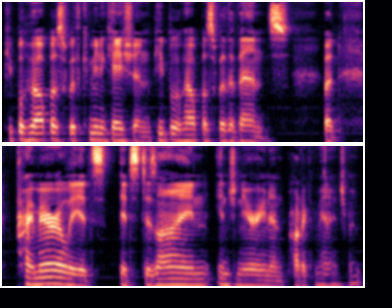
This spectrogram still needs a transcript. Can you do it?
people who help us with communication, people who help us with events, but primarily it's it's design, engineering, and product management.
